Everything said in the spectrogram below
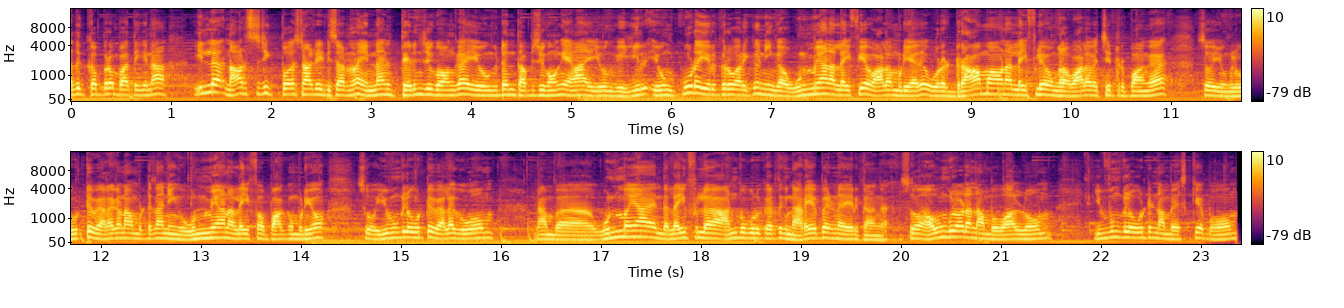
அதுக்கப்புறம் பார்த்தீங்கன்னா இல்லை நார்சிட்டிக் பர்சனாலிட்டி டிசார்டர்னா என்னன்னு தெரிஞ்சுக்கோங்க இவங்ககிட்ட தப்பிச்சுக்கோங்க. ஏன்னா இவங்க இரு இவங்க கூட இருக்கிற வரைக்கும் நீங்கள் உண்மையான லைஃபே வாழ முடியாது. ஒரு ட்ராமாவான லைஃப்லேயே உங்களை வாழ வச்சிட்ருப்பாங்க ஸோ இவங்களை விட்டு விலகினா மட்டும்தான் நீங்கள் உண்மையான லைஃப்பை பார்க்க முடியும். ஸோ இவங்கள விட்டு விலகுவோம். நம்ம உண்மையாக இந்த லைஃப்பில் அன்பு கொடுக்கறதுக்கு நிறைய பேர் இருக்காங்க. ஸோ அவங்களோட நம்ம வாழ்வோம். இவங்கள விட்டு நம்ம எஸ்கேப் ஆகும்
